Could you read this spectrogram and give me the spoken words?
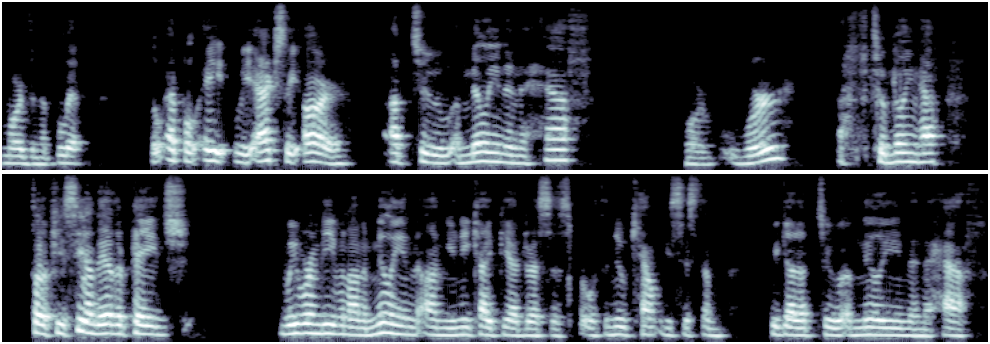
more than a blip. So EPEL 8, we actually are up to a million and a half, or were up to a million and a half. So if you see on the other page, we weren't even on a million on unique IP addresses, but with the new Count Me system, we got up to a million and a half.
